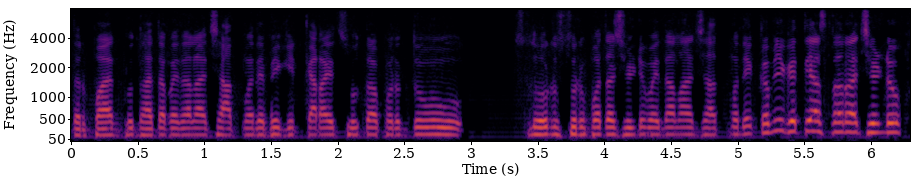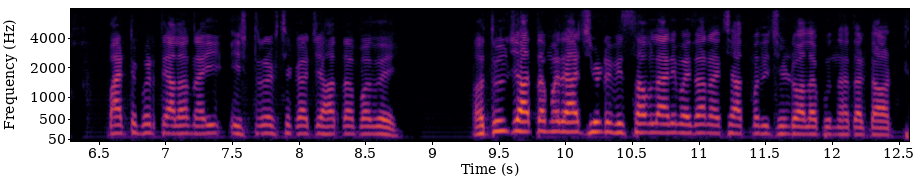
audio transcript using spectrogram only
तर पान पुन्हा आता मैदानाच्या आतमध्ये फेकीत करायचं होतं परंतु स्लोर स्वरूपाचा चेंडू मैदानाच्या आतमध्ये कमी गती असणारा चेंडू बॅटवरती आला नाही. इष्टरक्षकाच्या हातामध्ये अतुलच्या हातामध्ये हा चेंडू विसावला आणि मैदानाच्या आतमध्ये चेंडू आला पुन्हा आता डॉट.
